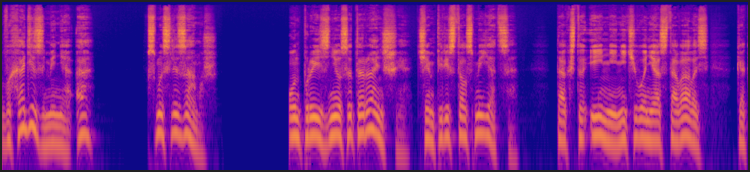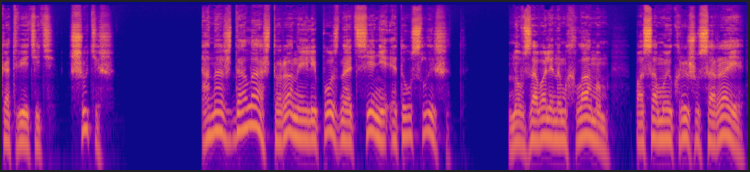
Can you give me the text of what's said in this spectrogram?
выходи за меня, а? В смысле замуж». Он произнес это раньше, чем перестал смеяться, так что Инне ничего не оставалось, как ответить «Шутишь?». Она ждала, что рано или поздно от Сени это услышит, но в заваленном хламом по самую крышу сарае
